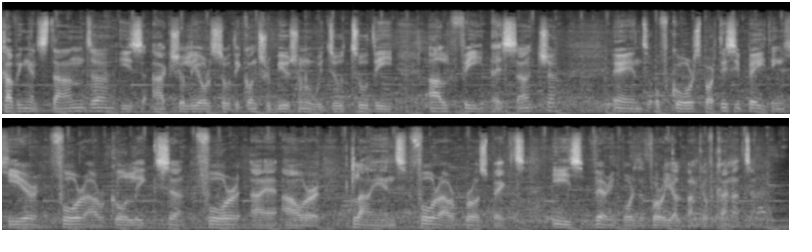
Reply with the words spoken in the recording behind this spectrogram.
Having a stand uh, is actually also the contribution we do to the ALFI as such. And of course, participating here for our colleagues, uh, for uh, our clients, for our prospects is very important for Royal Bank of Canada.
